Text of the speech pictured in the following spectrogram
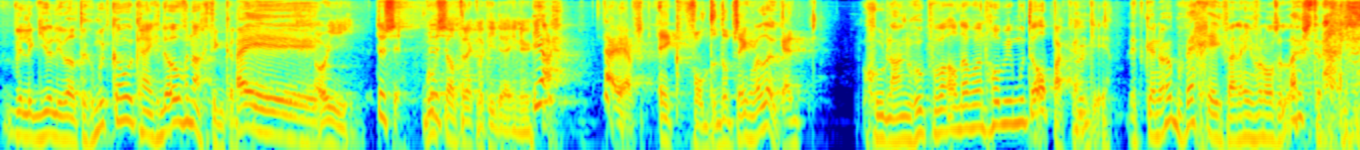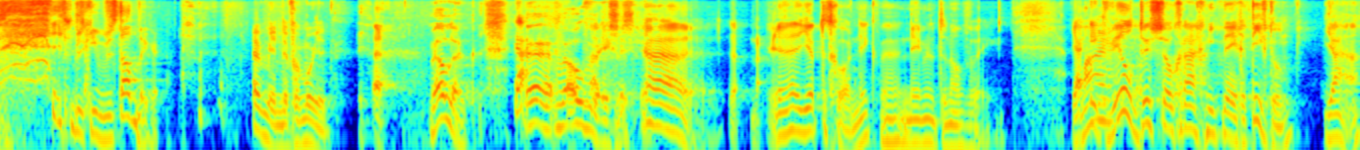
wil ik jullie wel tegemoet komen... krijg je de overnachting cadeau. Hey. Oei. Dus, dus aantrekkelijk idee nu. ja, nou ja, ik vond het op zich wel leuk. En hoe lang roepen we al dat we een hobby moeten oppakken een keer? Dit kunnen we ook weggeven aan een van onze luisteraars. Is misschien verstandiger. En minder vermoeiend. Wel leuk. Ja. Eh, we overwegen het. Ja, ja, nou, je hebt het gehoord, Nick. We nemen het in overweging. Ja, Maar- ik wil dus zo graag niet negatief doen. Ja,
